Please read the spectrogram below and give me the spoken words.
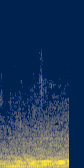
Bye.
